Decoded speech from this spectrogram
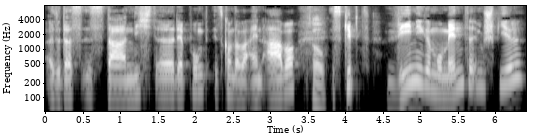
Also das ist da nicht äh, der Punkt. Jetzt kommt aber ein Aber. Oh. Es gibt wenige Momente im Spiel,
